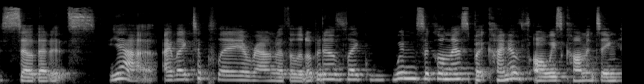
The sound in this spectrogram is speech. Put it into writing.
so that it's yeah i like to play around with a little bit of like whimsicalness but kind of always commenting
